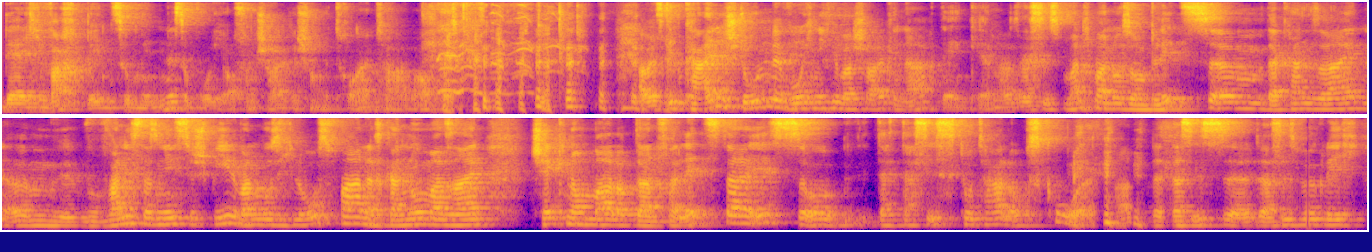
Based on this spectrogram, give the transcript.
der ich wach bin zumindest, obwohl ich auch von Schalke schon geträumt habe. Aber es gibt keine Stunde, wo ich nicht über Schalke nachdenke. Also das ist manchmal nur so ein Blitz, ähm, da kann sein, ähm, wann ist das nächste Spiel, wann muss ich losfahren? Das kann nur mal sein, check nochmal, ob da ein Verletzter ist. So, das, das ist total obskur. Das ist, äh, das ist wirklich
